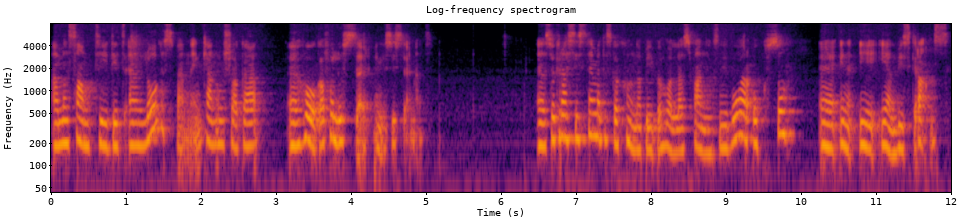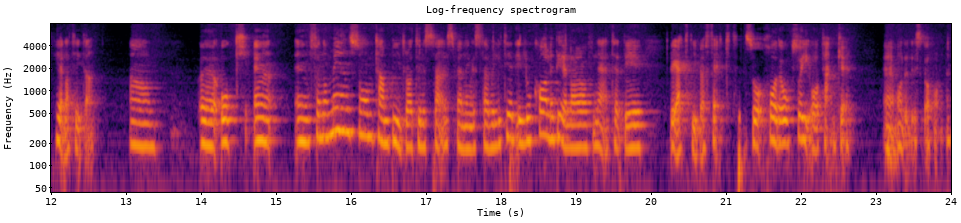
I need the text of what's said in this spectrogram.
Men samtidigt en låg spänning kan orsaka höga förluster i systemet. Eh, så kraftsystemet ska kunna bibehålla spänningsnivåer också eh, i en viss gräns hela tiden. Um, eh, och en, en fenomen som kan bidra till spänningsstabilitet i lokala delar av nätet är reaktiv effekt. Så ha det också i åtanke under diskussionen.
